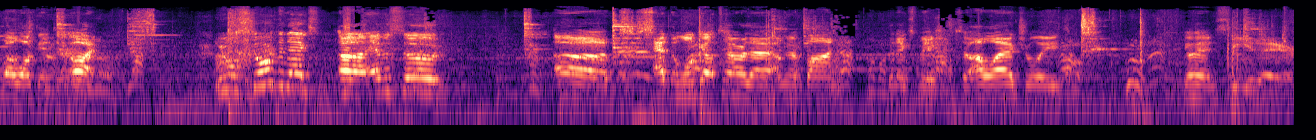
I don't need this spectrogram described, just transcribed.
what I walked into. Alright. We will start the next uh, episode uh, at the lookout tower that I'm gonna find the next mission. So I will actually go ahead and see you there.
